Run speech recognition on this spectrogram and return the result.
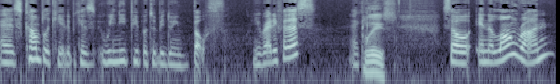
And it's complicated because we need people to be doing both. You ready for this? Okay. Please. So, in the long run,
